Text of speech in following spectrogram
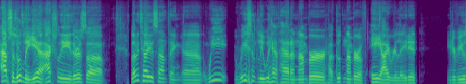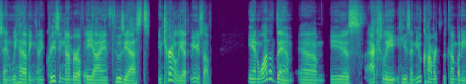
Absolutely. Yeah. Actually, there's a. Let me tell you something. Uh, we recently we have had a number, a good number of AI-related interviews, and we have an increasing number of AI enthusiasts internally at Nearsoft. And one of them um, is actually he's a newcomer to the company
